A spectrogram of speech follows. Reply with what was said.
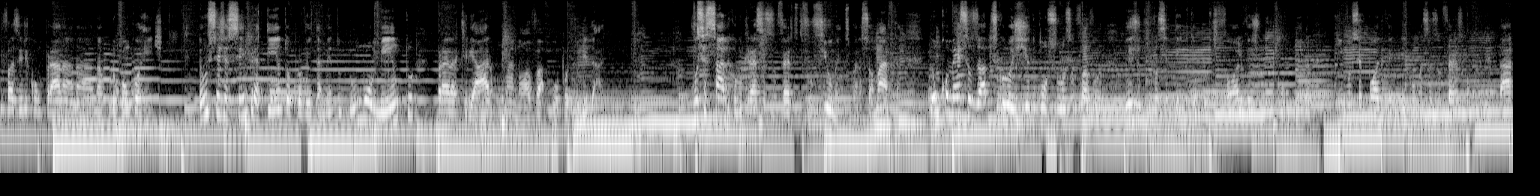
e fazer ele comprar na, na, na, no concorrente. Então esteja sempre atento ao aproveitamento do momento para criar uma nova oportunidade. Você sabe como criar essas ofertas de fulfillment para sua marca? Então comece a usar a psicologia do consumo a seu favor. Veja o que você tem no seu portfólio, veja o que combina, o que você pode vender como essas ofertas complementar,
